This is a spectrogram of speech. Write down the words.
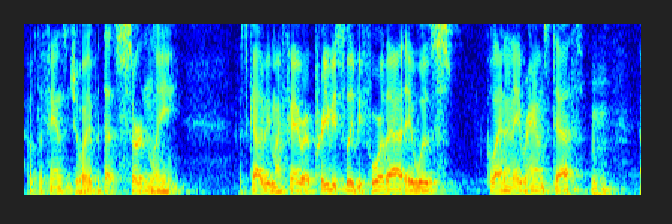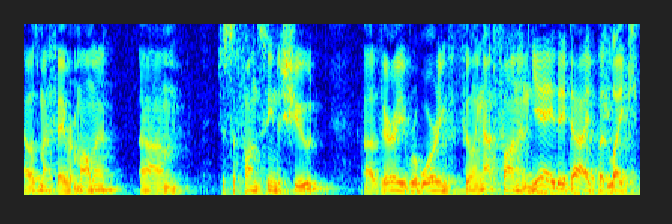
I hope the fans enjoy it. But that's certainly that's got to be my favorite. Previously, before that, it was Glenn and Abraham's death. Mm-hmm. That was my favorite moment. Um, just a fun scene to shoot. Uh, very rewarding, fulfilling. Not fun and yay they died, but like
